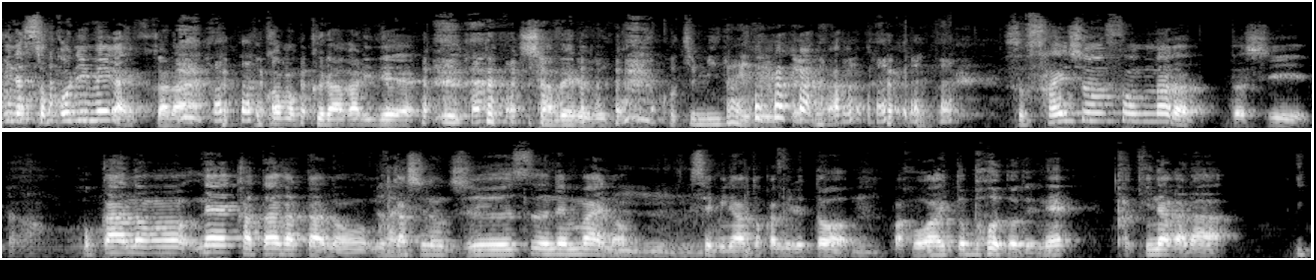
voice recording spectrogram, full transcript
みんなそこに目が行くから、他も暗がりで喋るみたいな。こっち見ないで、みたいな。そう、最初はそんなだったし、他のね、方々の昔の十数年前のセミナーとか見ると、うんまあ、ホワイトボードでね、書きながら、一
